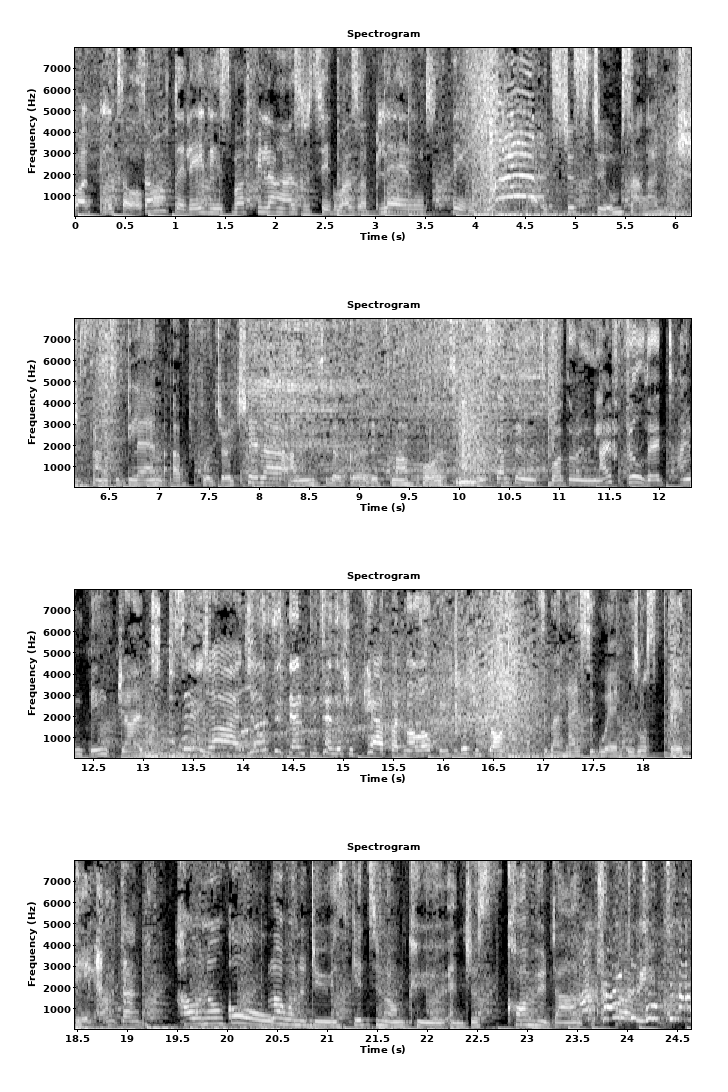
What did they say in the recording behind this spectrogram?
about petal. Some of the ladies, Bafila Ngazuti, it was a planned thing. It's just uh, umsangano. It's time to glam up for Coachella. I'm into the good. It's my party. There's something that's bothering me. I feel that I'm being judged. Just a judge, Don't sit there and pretend that you care about my well-being because you don't. Siba nice kuwena uzosibhedela. I'm done. how All? I want to do is get to Nonku and just calm her down. I'm trying to talk to my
